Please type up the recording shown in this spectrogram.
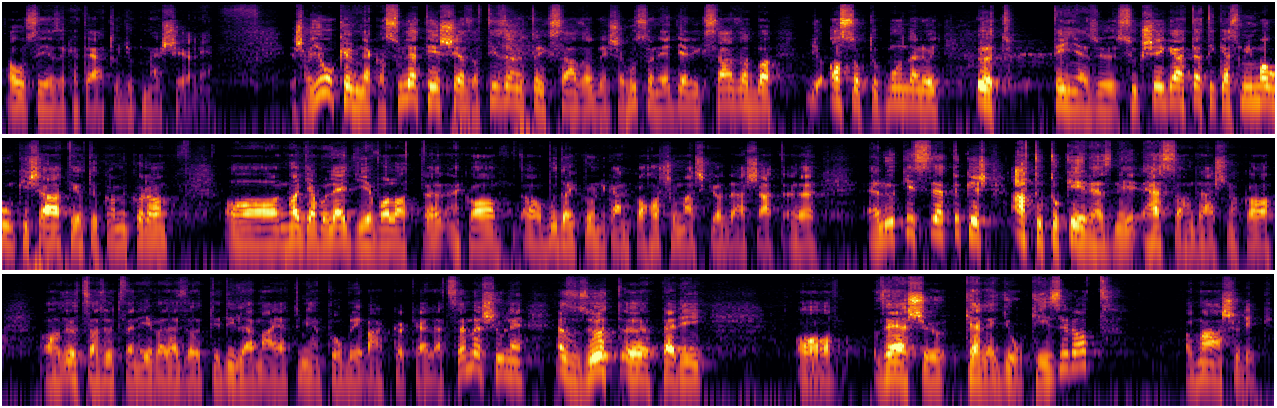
ahhoz, hogy ezeket el tudjuk mesélni. És a jó könyvnek a születése, ez a 15. században és a 21. században, azt szoktuk mondani, hogy öt tényező szükségeltetik. Ezt mi magunk is átéltük, amikor a, a nagyjából egy év alatt ennek a, a budai krónikának a hasonlás kiadását előkészítettük, és át tudtuk érezni Hess Andrásnak a, az 550 évvel ezelőtti dilemmáját, milyen problémákkal kellett szembesülni. Ez az öt pedig a, az első kell egy jó kézirat, a második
